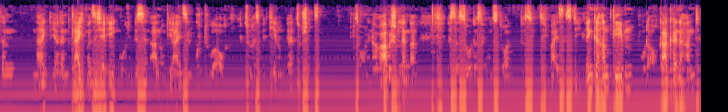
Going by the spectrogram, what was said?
dann neigt, ja, dann gleicht man sich ja irgendwo so ein bisschen an, um die einzelne Kultur auch zu respektieren und wertzuschätzen. So, in arabischen Ländern ist das so, dass wir uns dort, dass sich meistens die linke Hand geben oder auch gar keine Hand,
